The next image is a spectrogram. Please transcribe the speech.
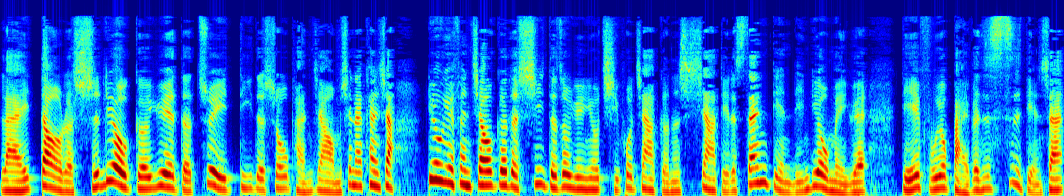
来到了十六个月的最低的收盘价。我们先来看一下六月份交割的西德州原油期货价格呢是下跌了三点零六美元，跌幅有百分之四点三，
